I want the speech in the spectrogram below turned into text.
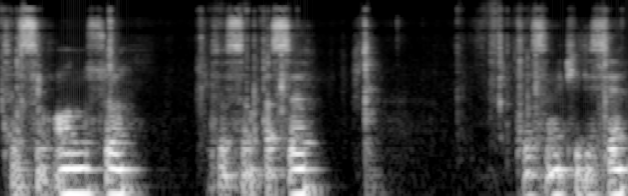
Tılsım onlusu, tılsım ası, tılsım ikilisi,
